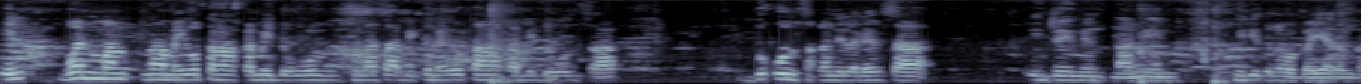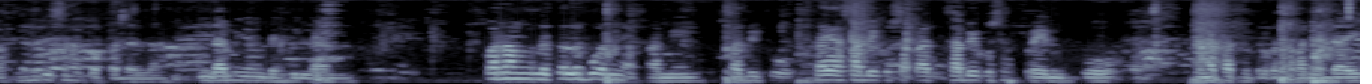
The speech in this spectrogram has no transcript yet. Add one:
In, one month na may utang kami doon. Sinasabi ko, may utang kami doon sa doon sa kanila dahil sa enjoyment namin. Hindi ko nababayaran kasi hindi siya nagpapadala. Ang dami niyang dahilan. Parang nagkalabuan nga kami. Sabi ko, kaya sabi ko sa sabi ko sa friend ko, pinapat ko talaga sa kanya, dahil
